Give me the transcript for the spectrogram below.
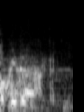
Copy that.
